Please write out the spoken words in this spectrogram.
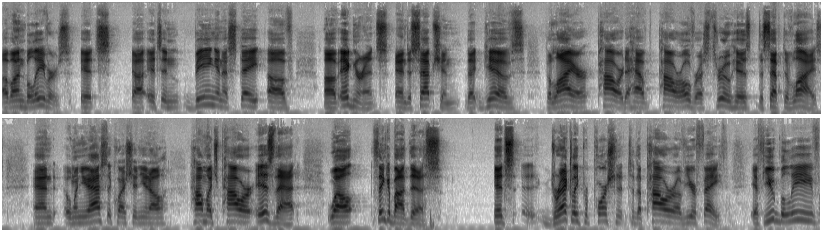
of unbelievers. It's, uh, it's in being in a state of of ignorance and deception that gives the liar power to have power over us through his deceptive lies. And when you ask the question, you know, how much power is that? Well, think about this. It's uh, directly proportionate to the power of your faith. If you believe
